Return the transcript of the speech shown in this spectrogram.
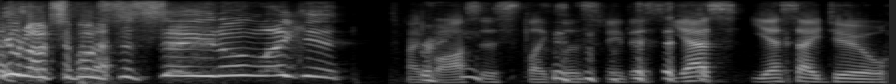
you're not supposed to say you don't like it. My boss is like listening to this. Yes, yes, I do.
